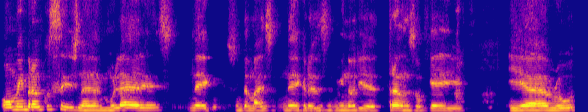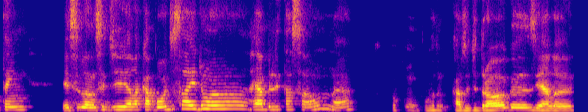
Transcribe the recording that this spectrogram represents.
homem branco cis, né? Mulheres, negros, ainda mais negras, minoria trans ou gay. E a Ru tem esse lance de ela acabou de sair de uma reabilitação, né? Por, por causa de drogas, e ela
